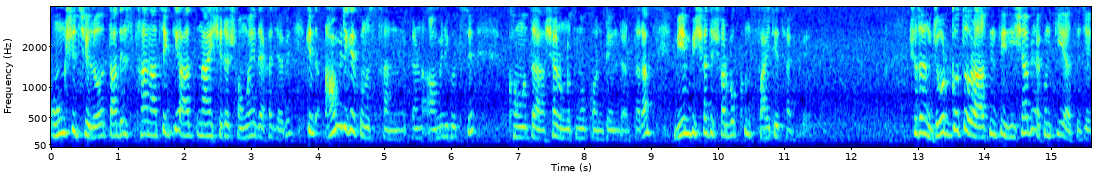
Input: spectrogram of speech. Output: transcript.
অংশী ছিল, তাদের স্থান আছে কি আজ নাই সেটা সময়ে দেখা যাবে। কিন্তু আওয়ামী লীগের কোনো স্থান নেই, কারণ আওয়ামী লীগ হচ্ছে ক্ষমতা আসার অন্যতম কন্টেন্ডার তারা বিএনপির সাথে সর্বক্ষণ ফাইটে থাকবে। সুতরাং জোটগত রাজনীতির হিসাবে এখন কি আছে? যে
